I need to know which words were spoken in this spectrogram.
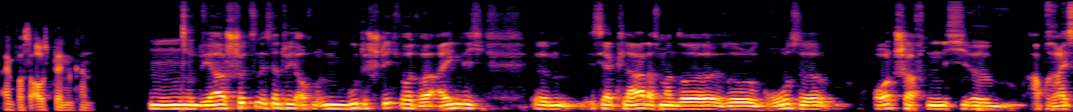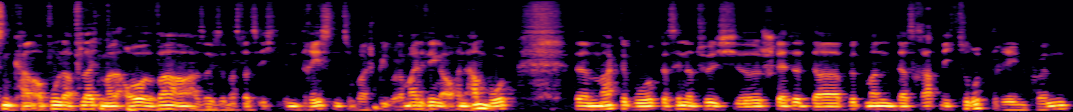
einfach so ausblenden kann. Mm, ja, schützen ist natürlich auch ein gutes Stichwort, weil eigentlich ähm, ist ja klar, dass man so, so große Ortschaften nicht äh, abreißen kann, obwohl da vielleicht mal Aue war. Also was weiß ich, in Dresden zum Beispiel oder meinetwegen auch in Hamburg, äh, Magdeburg, das sind natürlich äh, Städte, da wird man das Rad nicht zurückdrehen können.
